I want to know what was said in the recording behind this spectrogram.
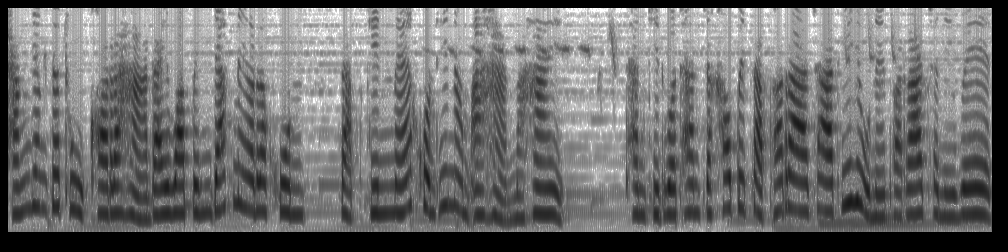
ทั้งยังจะถูกคอรหาได้ว่าเป็นยักษ์เนรคุณ จับกินแม้คนที่นำอาหารมาให้ ท่านคิดว่าท่านจะเข้าไปจับพระราชาที่อยู่ในพระราชนิเวศ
